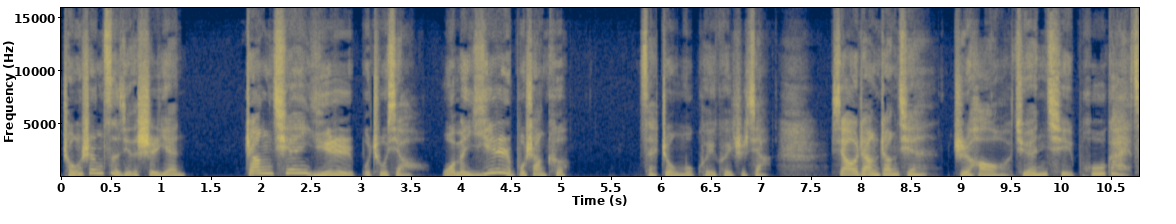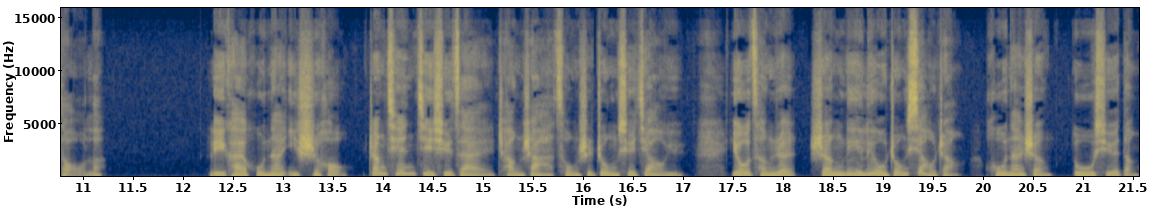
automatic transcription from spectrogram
重申自己的誓言：张骞一日不出校，我们一日不上课。在众目睽睽之下，校长张骞只好卷起铺盖走了。离开湖南一师后，张骞继续在长沙从事中学教育，又曾任省立六中校长、湖南省督学等。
